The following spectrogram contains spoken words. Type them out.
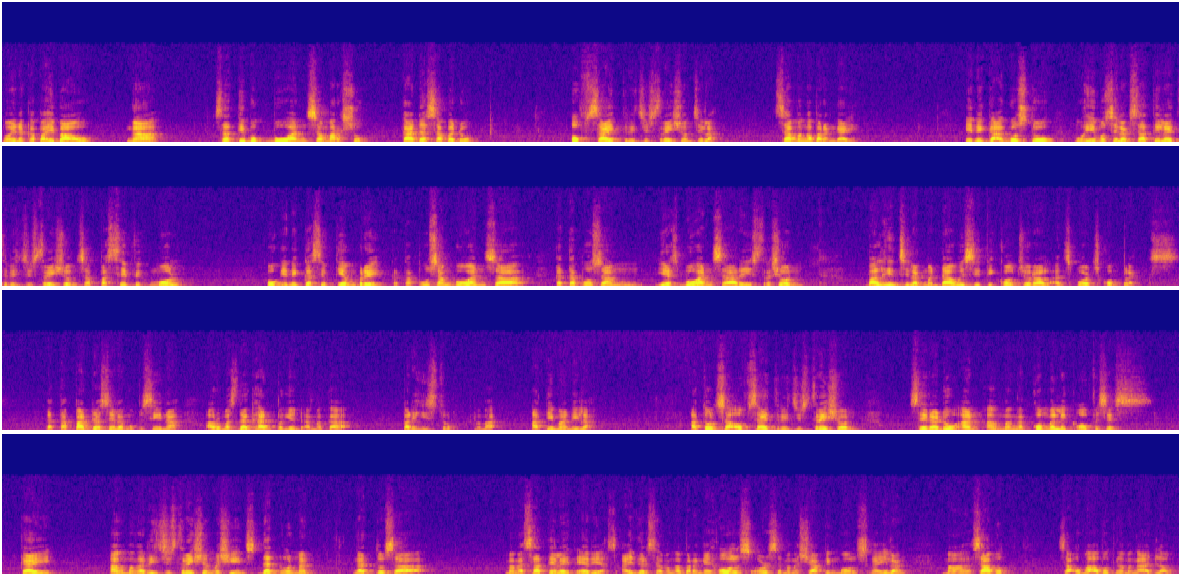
mo'y nakapahibaw nga sa tibok buwan sa Marso kada Sabado off-site registration sila sa mga barangay. Ini ka Agosto, muhimo silang satellite registration sa Pacific Mall og inig ka Setyembre katapusang buwan sa katapusang yes buwan sa rehistrasyon balhin sila Mandawi City Cultural and Sports Complex. Katapad ra silang opisina. Aron mas daghan pagyud ang maka parehistro atiman nila. Atol sa offsite registration siraduan ang mga COMELEC offices. Kay ang mga registration machines dadon man ngadto sa mga satellite areas either sa mga barangay halls or sa mga shopping malls nga ilang masabot sa umaabot nga mga adlaw.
